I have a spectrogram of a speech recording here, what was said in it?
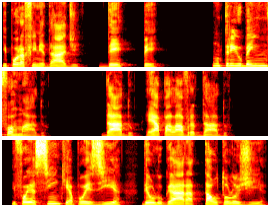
e por afinidade DP. Um trio bem informado. Dado é a palavra dado. E foi assim que a poesia deu lugar à tautologia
